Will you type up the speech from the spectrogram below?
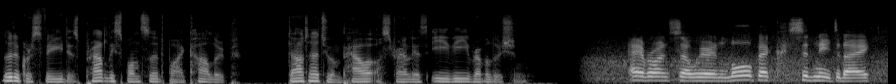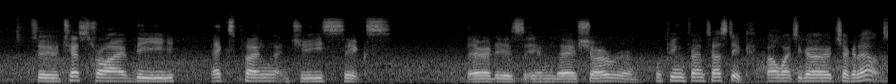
Ludicrous Feed is proudly sponsored by Carloop, data to empower Australia's EV revolution. Hey everyone, so we're in Lawbeck, Sydney today to test drive the Xpeng G6. There it is in their showroom, looking fantastic. Can't wait to go check it out.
